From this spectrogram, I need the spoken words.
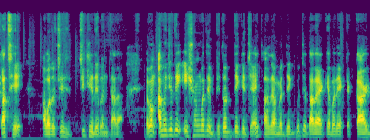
কাছে আবারও চিঠি দেবেন তারা। এবং আমি যদি এই সংবাদের ভেতর দিকে যাই, তাহলে আমরা দেখব যে তারা একেবারে একটা কার্ড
